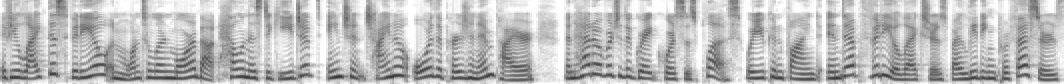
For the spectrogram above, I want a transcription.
If you like this video and want to learn more about Hellenistic Egypt, ancient China, or the Persian Empire, then head over to the Great Courses Plus, where you can find in depth video lectures by leading professors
